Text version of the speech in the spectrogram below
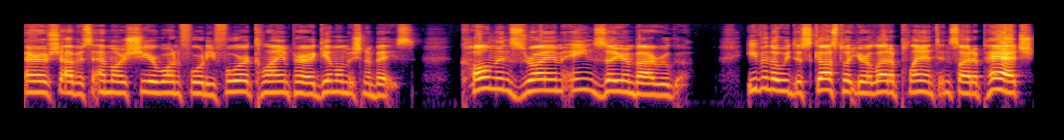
Erev Shabbos Emor Shir 144, Klein Paragimel Mishnah Beis. Kolman Zroim Ein Zayrim Ba'aruga. Even though we discussed what you're allowed to plant inside a patch,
